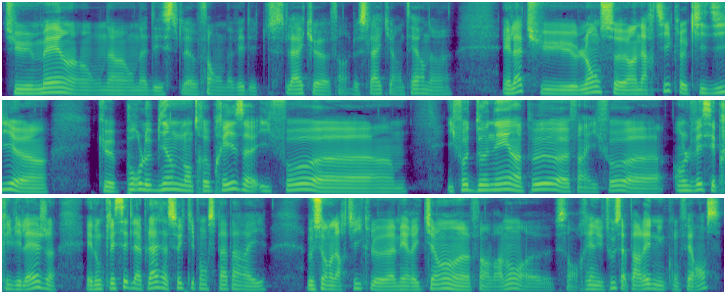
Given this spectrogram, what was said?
tu mets, on a, on a des, enfin, on avait des Slack, euh, enfin le Slack interne, et là tu lances un article qui dit que pour le bien de l'entreprise, il faut, il faut donner un peu, enfin il faut enlever ses privilèges et donc laisser de la place à ceux qui pensent pas pareil. C'est un article américain, enfin vraiment sans rien du tout, ça parlait d'une conférence.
